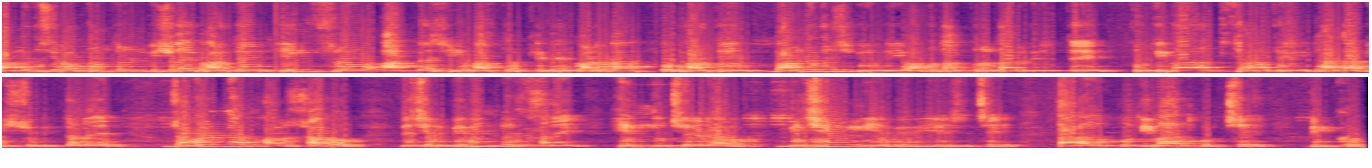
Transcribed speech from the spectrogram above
বাংলাদেশের অভ্যন্তরীণ বিষয়ে ভারতের হিংস্র, আগ্রাসী হস্তক্ষেপের ঘটনা ও ভারতের বাংলাদেশ বিরোধী অপতৎপরতার বিরুদ্ধে প্রতিবাদ জানাতে ঢাকা বিশ্ববিদ্যালয়ের জগন্নাথ হল সহ দেশের বিভিন্ন স্থানে হিন্দু ছেলেরাও মিছিল নিয়ে বেরিয়ে এসেছে, তারাও প্রতিবাদ করছে, বিক্ষোভ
